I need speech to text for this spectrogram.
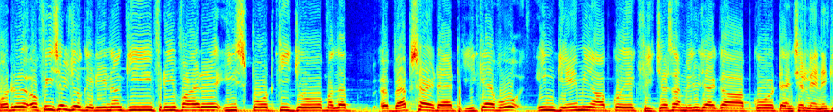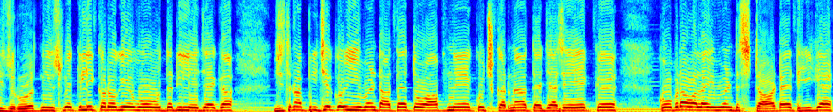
और ऑफिशियल जो गरीना की फ्री फायर ई स्पोर्ट की जो मतलब वेबसाइट है, ठीक है, वो इन गेम ही आपको एक फीचर सा मिल जाएगा, आपको टेंशन लेने की ज़रूरत नहीं, उस पर क्लिक करोगे, वो उधर ही ले जाएगा। जिस तरह पीछे कोई इवेंट आता है तो आपने कुछ करना होता है, जैसे एक कोबरा वाला इवेंट स्टार्ट है, ठीक है,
